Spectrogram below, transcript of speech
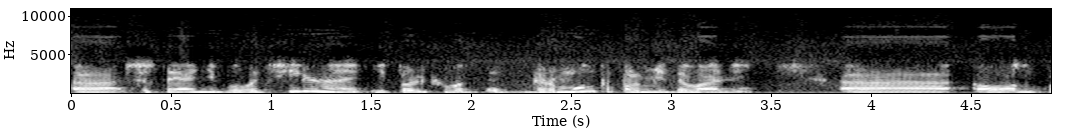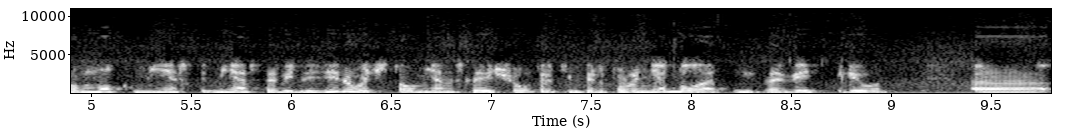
э, состояние было сильное, и только вот гормон гормон, который мне давали, э, он помог мне, меня стабилизировать, что у меня на следующее утро температуры не было, и за весь период э,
